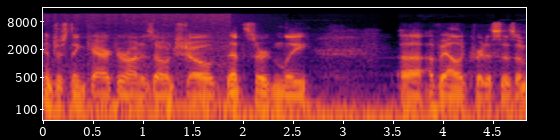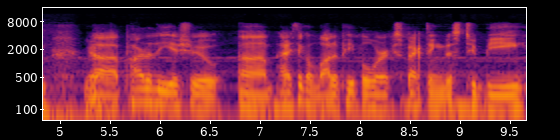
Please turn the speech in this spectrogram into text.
interesting character on his own show that's certainly uh, a valid criticism. Yeah. Uh, part of the issue, um, I think a lot of people were expecting this to be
